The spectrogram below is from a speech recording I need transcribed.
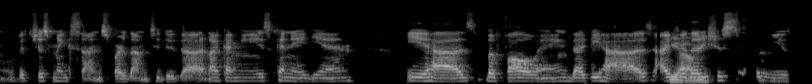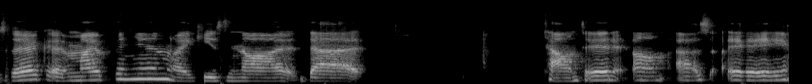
move. It just makes sense for them to do that. Like, I mean, he's Canadian. He has the following that he has. I yeah. feel that he should stick music, in my opinion. Like, he's not that talented um, as a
